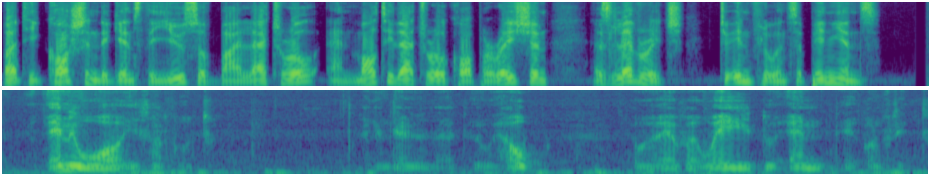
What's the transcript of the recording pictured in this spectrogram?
but he cautioned against the use of bilateral and multilateral cooperation as leverage to influence opinions. Any war is not good. I can tell you that. And we hope we have a way to end the conflict.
